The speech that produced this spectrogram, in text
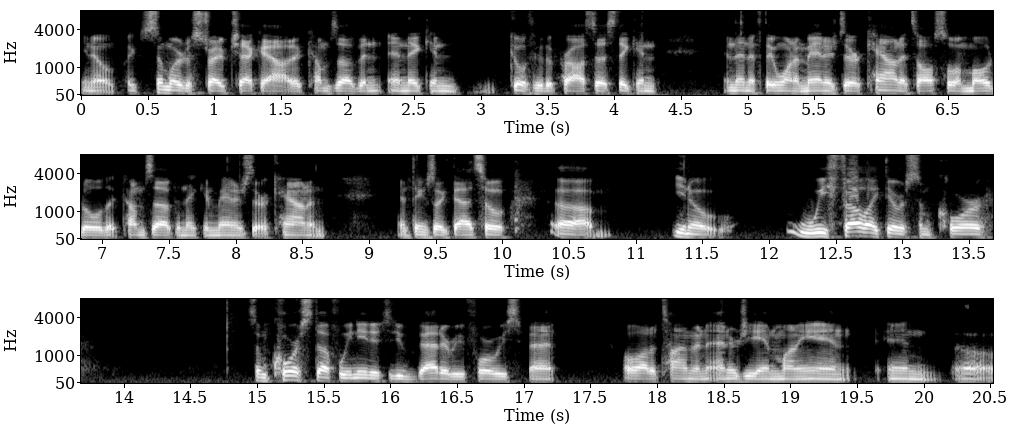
you know like similar to Stripe checkout. It comes up and, and they can go through the process. They can and then if they want to manage their account, it's also a modal that comes up and they can manage their account and, and things like that. So, um, you know, we felt like there was some core, some core stuff we needed to do better before we spent a lot of time and energy and money and, and, uh,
